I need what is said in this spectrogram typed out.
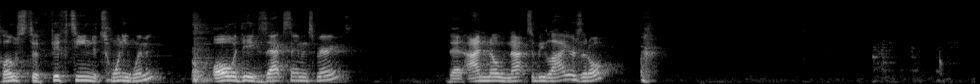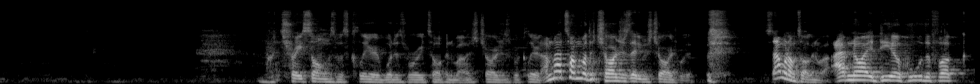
close to 15 to 20 women, all with the exact same experience that I know not to be liars at all. Trey Songz was cleared. What is Rory talking about? His charges were cleared. I'm not talking about the charges that he was charged with. it's not what I'm talking about. I have no idea who the fuck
